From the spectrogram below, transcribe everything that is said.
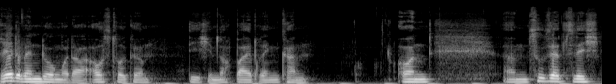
Redewendungen oder Ausdrücke, die ich ihm noch beibringen kann. Und ähm, zusätzlich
